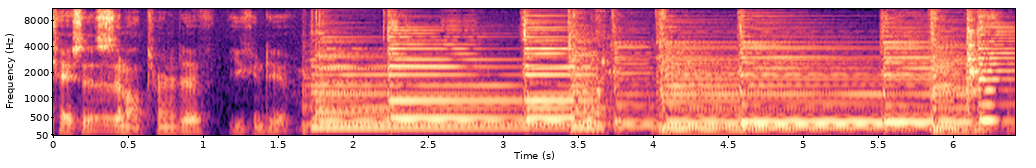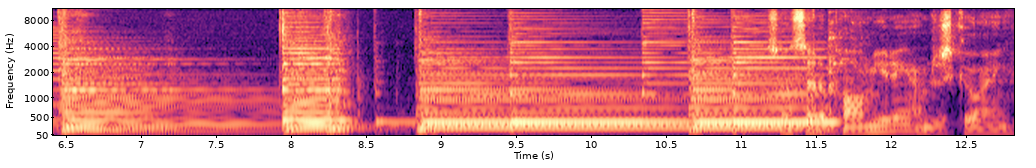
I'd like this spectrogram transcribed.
Okay, so this is an alternative you can do. So instead of palm muting, I'm just going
